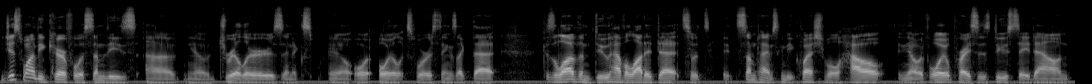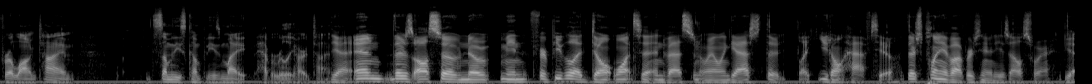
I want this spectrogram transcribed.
You just want to be careful with some of these, uh, you know, drillers and ex- you know oil explorers, things like that, because a lot of them do have a lot of debt. So it's it sometimes can be questionable how you know if oil prices do stay down for a long time some of these companies might have a really hard time. Yeah, and there's also no. I mean, for people that don't want to invest in oil and gas, they're like you don't have to. There's plenty of opportunities elsewhere. Yeah.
